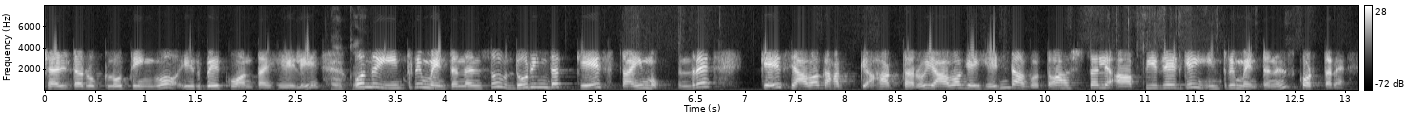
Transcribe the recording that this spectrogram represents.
ಶೆಲ್ಟರ್ ಕ್ಲೋತಿಂಗ್ ಇರಬೇಕು ಅಂತ ಹೇಳಿ ಒಂದು interim maintenance during the case time ಅಂದ್ರೆ ಕೇಸ್ ಯಾವಾಗ ಹಾಕ್ ಹಾಕ್ತಾರೋ ಯಾವಾಗ ಹೆಂಡ್ ಆಗುತ್ತೋ ಅಷ್ಟರಲ್ಲಿ ಆ ಪೀರಿಯಡ್ಗೆ ಇಂಟ್ರಿ ಮೇಂಟೆನೆನ್ಸ್ ಕೊಡ್ತಾರೆ.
